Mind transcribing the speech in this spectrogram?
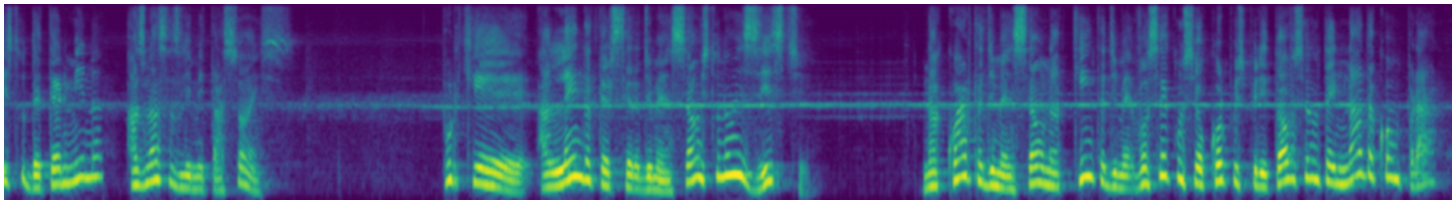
isto determina as nossas limitações. Porque além da terceira dimensão, isto não existe. Na quarta dimensão, na quinta dimensão, você com seu corpo espiritual, você não tem nada a comprar.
